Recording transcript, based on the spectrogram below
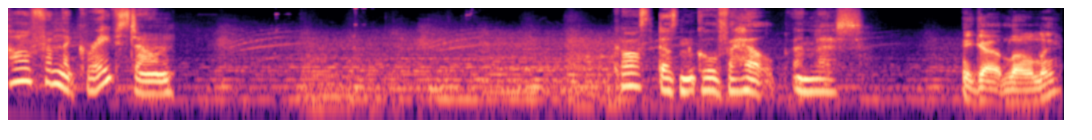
Call from the gravestone. Koth doesn't call for help unless... He got lonely?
